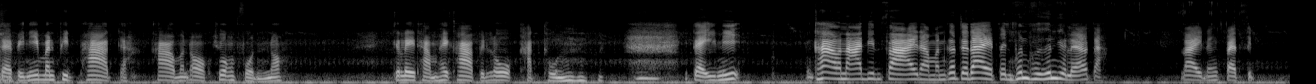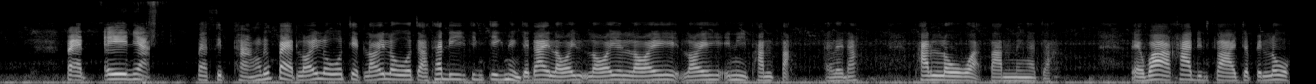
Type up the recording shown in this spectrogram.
แต่ปีนี้มันผิดพลาดจ้ะข้าวมันออกช่วงฝนเนาะก็เลยทำให้ข้าวเป็นโรคขาดทุน แต่อีนี้ ข้าวนาดินทรายนะมันก็จะได้เป็นพื้นๆอยู่แล้วจ้ะไร่หนึ่งแปดสิบแปดเอเนี่ยแปดสิบถังหรือแปดร้อยโลเจ็ดร้อยโลจ้ะถ้าดีจริง ๆ ถึงจะได้ร้อยร้อยร้อยร้อยไอ้นี่พันตะอะไรนะพันโลอะ ตันหนึ่งอะจ้ะแต่ว่าค่าดินทรายจะเป็นโรค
